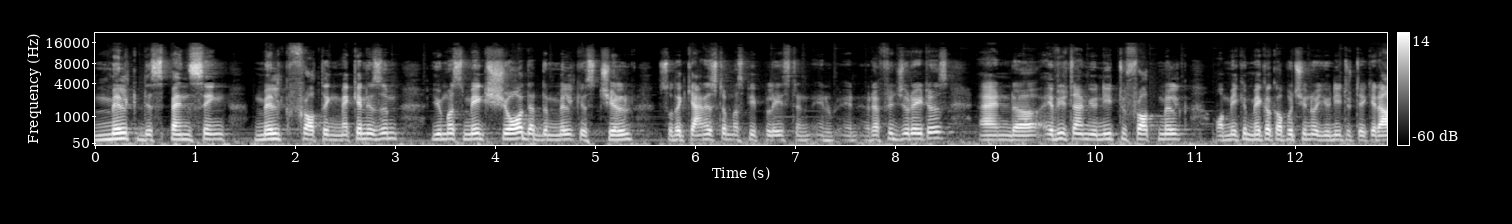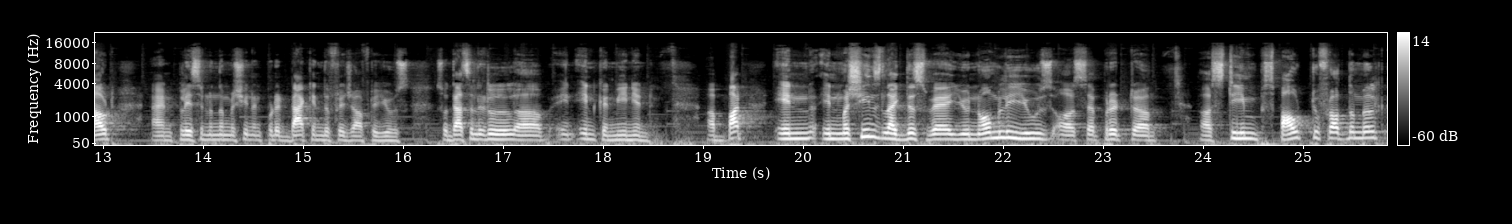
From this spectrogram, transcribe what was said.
milk dispensing, milk frothing mechanism, you must make sure that the milk is chilled. So the canister must be placed in, in, in refrigerators and uh, every time you need to froth milk or make a, make a cappuccino, you need to take it out and place it in the machine and put it back in the fridge after use. So that's a little uh, in, inconvenient. Uh, but in, in machines like this where you normally use a separate uh, a steam spout to froth the milk,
